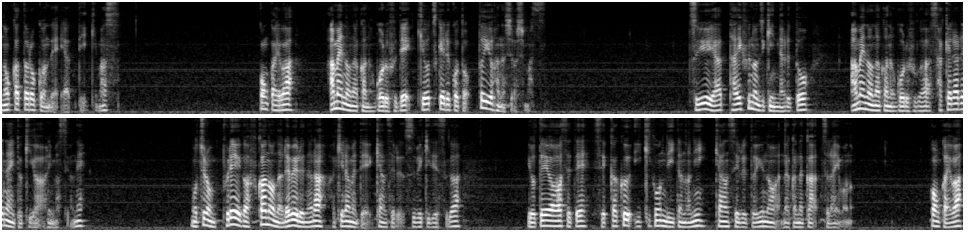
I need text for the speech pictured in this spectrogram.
ノーカット録音でやっていきます。今回は雨の中のゴルフで気をつけることという話をします。梅雨や台風の時期になると雨の中のゴルフが避けられない時がありますよね。もちろんプレーが不可能なレベルなら諦めてキャンセルすべきですが予定を合わせてせっかく意気込んでいたのにキャンセルというのはなかなか辛いもの。今回は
